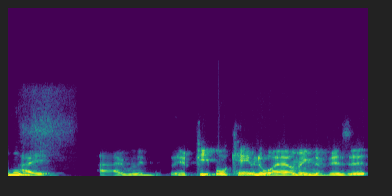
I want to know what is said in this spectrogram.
I I would if people came to Wyoming to visit,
